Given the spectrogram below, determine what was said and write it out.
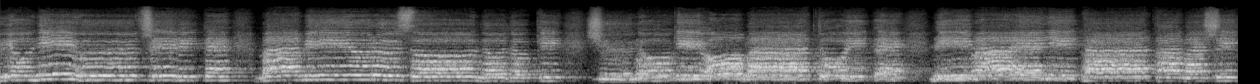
世に移りてまみうるその時主の義をまといて見前に立たまし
